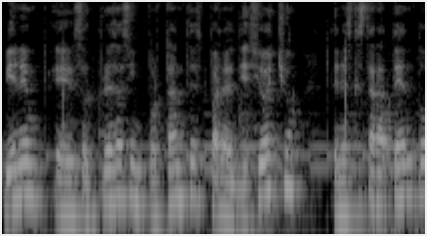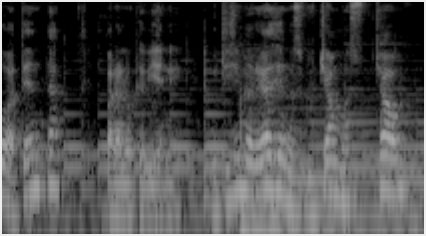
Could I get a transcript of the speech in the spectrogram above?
Vienen eh, sorpresas importantes para el 18. Tenés que estar atento, atenta para lo que viene. Muchísimas gracias, nos escuchamos. Chao.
